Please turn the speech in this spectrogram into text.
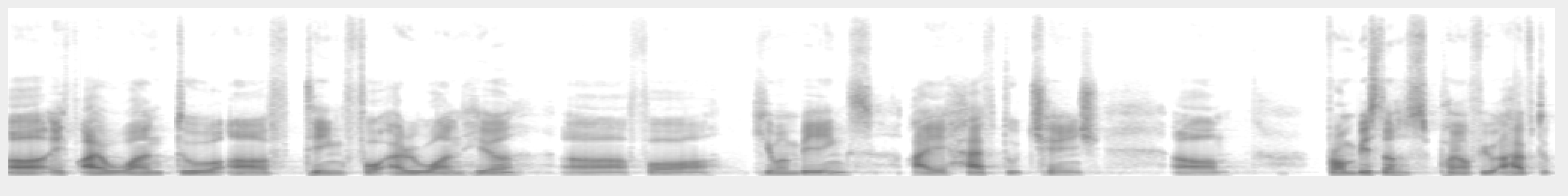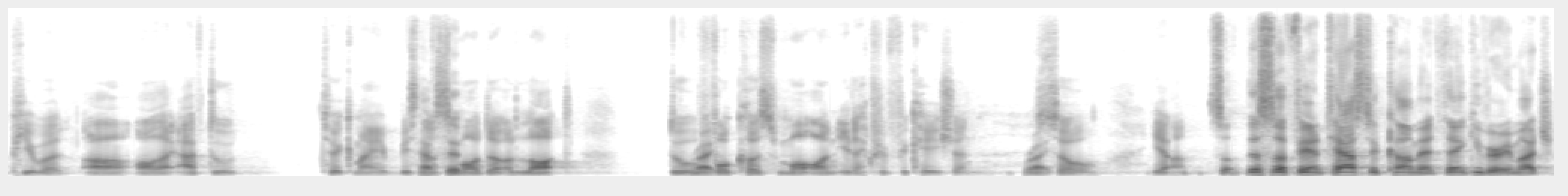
uh, if I want to uh, think for everyone here, uh, for human beings, I have to change. Um, from business point of view, I have to pivot, uh, or like I have to take my business model a lot to right. focus more on electrification. Right. So yeah. So this is a fantastic comment. Thank you very much.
